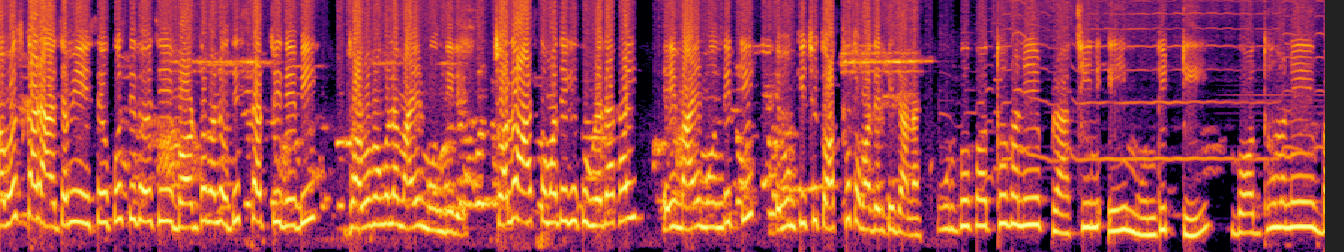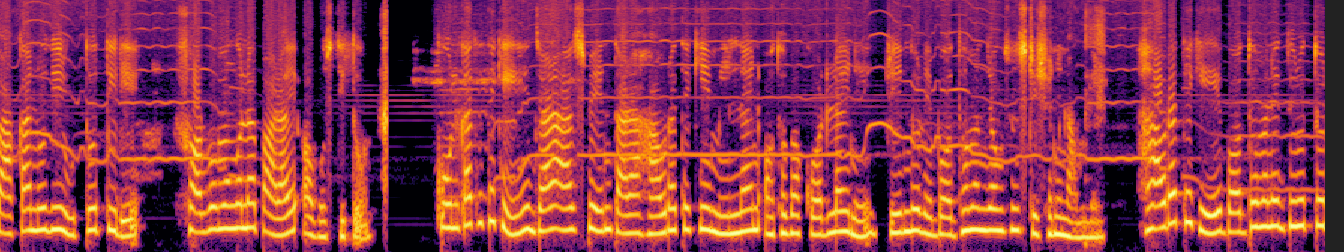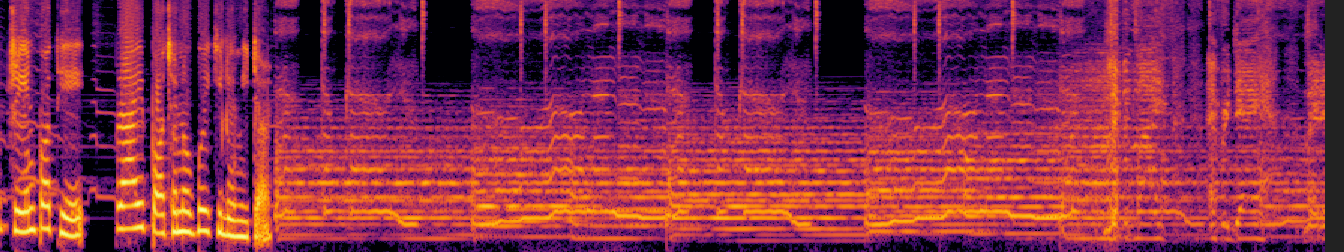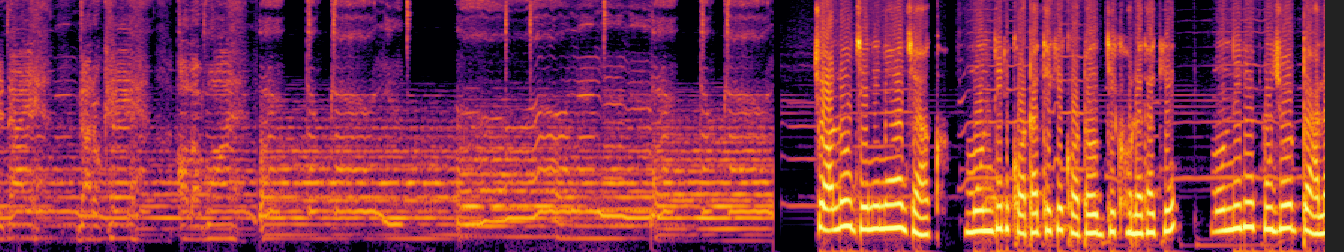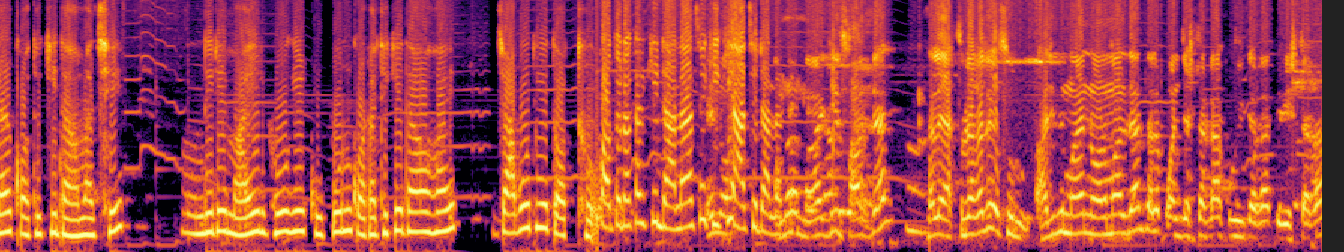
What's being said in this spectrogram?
নমস্কার, আজ আমি এসে উপস্থিত হয়েছি বর্ধমান অধিষ্ঠাত্রী দেবী সর্বমঙ্গলা মায়ের মন্দিরে। চলো, আজ তোমাদেরকে ঘুরে দেখাই এই মায়ের মন্দিরটি এবং কিছু তথ্য তোমাদেরকে জানাই। পূর্ব বর্ধমানে প্রাচীন এই মন্দিরটি বর্ধমানে বাঁকা নদীর উত্তর তীরে সর্বমঙ্গলা পাড়ায় অবস্থিত। কলকাতা থেকে যারা আসবেন, তারা হাওড়া থেকে মিল লাইন অথবা কড লাইনে ট্রেন ধরে বর্ধমান জংশন স্টেশনে নামবেন। হাওড়া থেকে বর্ধমানের দূরত্ব ট্রেন পথে প্রায় পঁচানব্বই কিলোমিটার। All I want. চলো জেনে নেওয়া যাক মন্দির কটা থেকে কটা অবধি খোলা থাকে? মন্দিরে পুজোর ডালার কত কি দাম আছে? মন্দিরে মায়ের ভোগের কুপন কটা থেকে দেওয়া হয়? যাবতীয় তথ্য। কত টাকার কি ডালা আছে? কি কি আছে ডালাতে? আমরা মায়ের যদি সাজ দেন তাহলে একশো টাকা থেকে শুরু। আর যদি মায়ের নর্মাল দেন তাহলে পঞ্চাশ টাকা কুড়ি টাকা তিরিশ টাকা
